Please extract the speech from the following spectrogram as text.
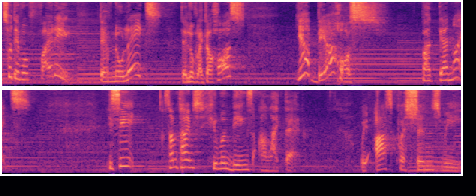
So they were fighting. They have no legs. They look like a horse. Yeah, they are horse, but they're knights. You see, sometimes human beings are like that. We ask questions, we,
